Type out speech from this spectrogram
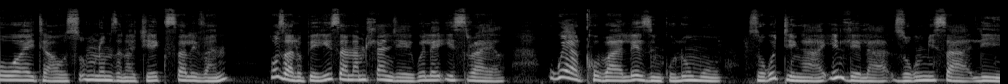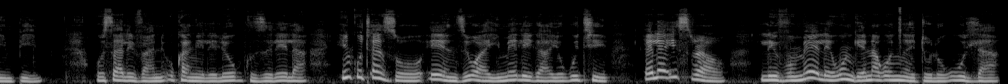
owe-white house umnumzana jake sullivan uzalubhekisa namhlanje kwele-israel ukuyaqhuba lezinkulumo zokudinga indlela zokumisa limpi usullivan ukhangelelwe ukugcizelela inkuthazo eyenziwa yimelika yokuthi ele-israel livumele ukungena koncedo lokudla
